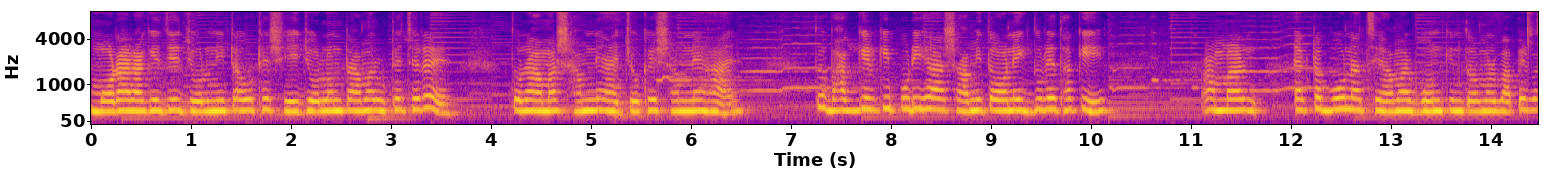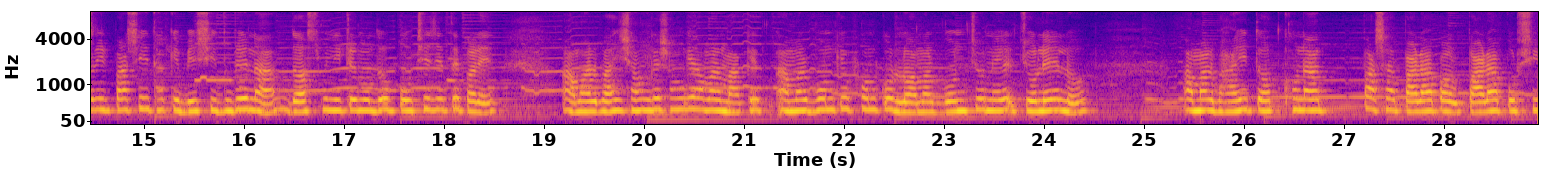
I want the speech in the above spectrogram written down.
মরার আগে যে জ্বলনিটা ওঠে, সেই জ্বলনটা আমার উঠেছে রে। তোরা আমার সামনে আয়, চোখের সামনে আয়। তো ভাগ্যের কি পরিহাস, আমি তো অনেক দূরে থাকি। আমার একটা বোন আছে, আমার বোন কিন্তু আমার বাপের বাড়ির পাশেই থাকে, বেশি দূরে না, দশ মিনিটের মধ্যেও পৌঁছে যেতে পারে। আমার ভাই সঙ্গে সঙ্গে আমার মাকে, আমার বোনকে ফোন করল, আমার বোন চলে চলে এলো। আমার ভাই তৎক্ষণাৎ পাশা পাড়া পাড়া পড়শি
